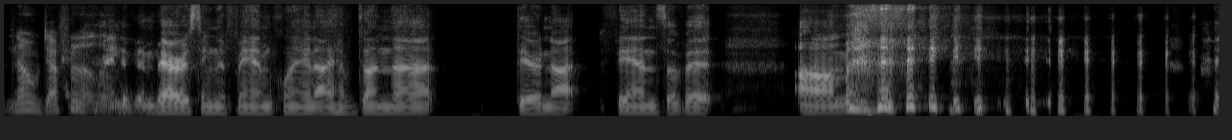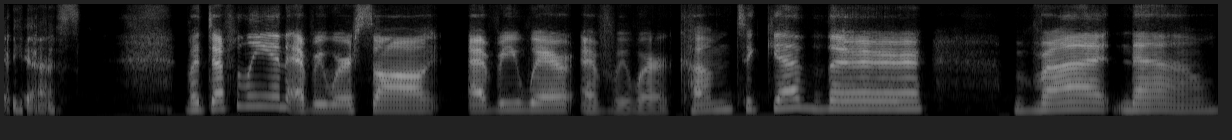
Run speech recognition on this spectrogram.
no And definitely kind of embarrassing the fam clan. I have done that. They're not fans of it. Um yes. but definitely an everywhere song everywhere everywhere come together right now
